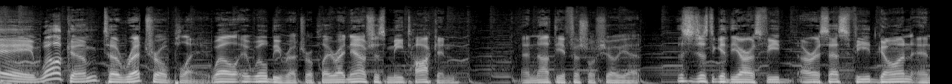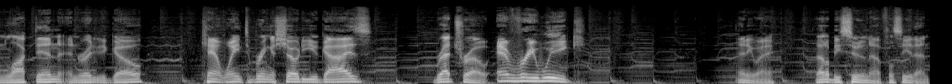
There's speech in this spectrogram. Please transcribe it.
Hey, welcome to Retro Play. Well, it will be Retro Play. Right now, it's just me talking and not the official show yet. This is just to get the RS feed, RSS feed going and locked in and ready to go. Can't wait to bring a show to you guys. Retro every week. Anyway, that'll be soon enough. We'll see you then.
